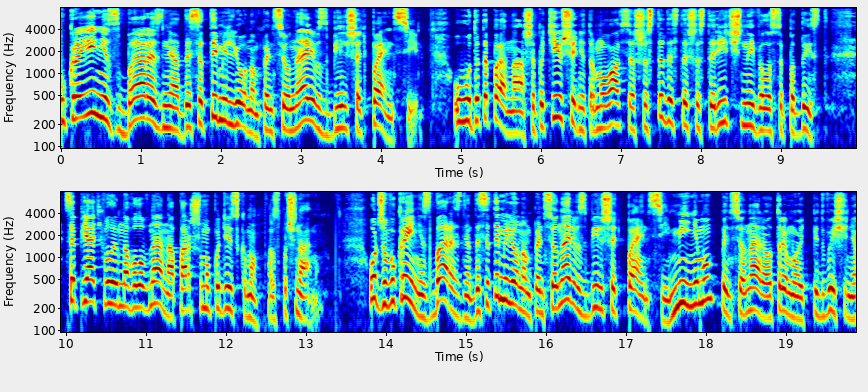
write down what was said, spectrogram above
Україні з березня 10 мільйонам пенсіонерів збільшать пенсії. У ДТП на Шепетівщині травмувався 66-річний велосипедист. Це 5 хвилин на головне на першому подільському. Розпочинаємо. Отже, в Україні з березня 10 мільйонам пенсіонерів збільшать пенсії. Мінімум пенсіонери отримують підвищення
